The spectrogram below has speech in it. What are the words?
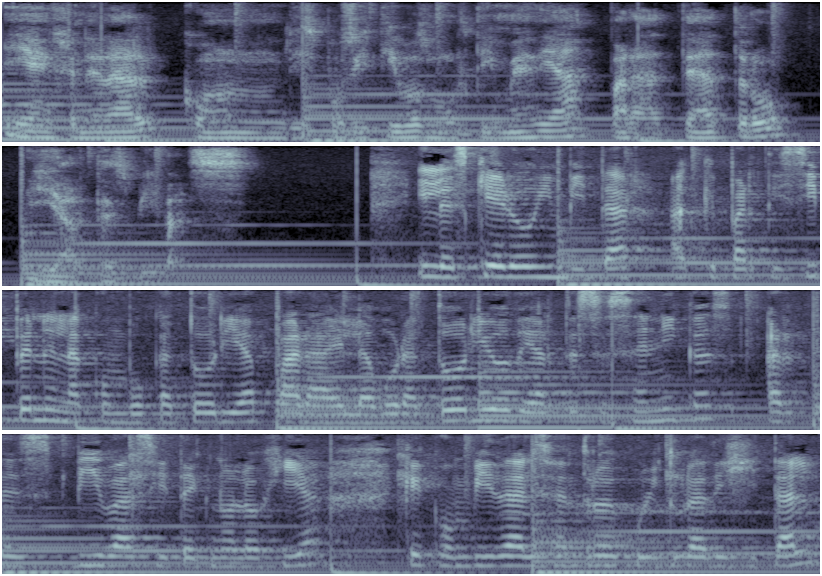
y en general con dispositivos multimedia para teatro y artes vivas. Y les quiero invitar a que participen en la convocatoria para el Laboratorio de Artes Escénicas, Artes Vivas y Tecnología que convida el Centro de Cultura Digital.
